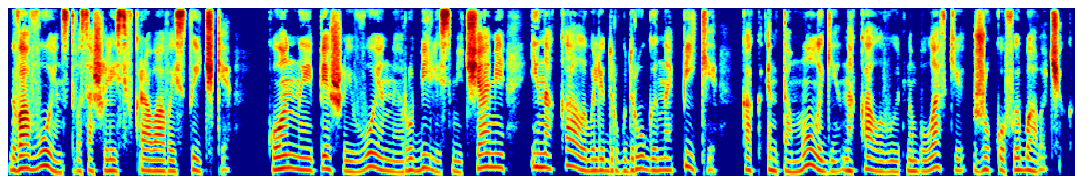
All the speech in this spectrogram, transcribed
Два воинства сошлись в кровавой стычке. Конные пешие воины рубились мечами и накалывали друг друга на пики, как энтомологи накалывают на булавки жуков и бабочек.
